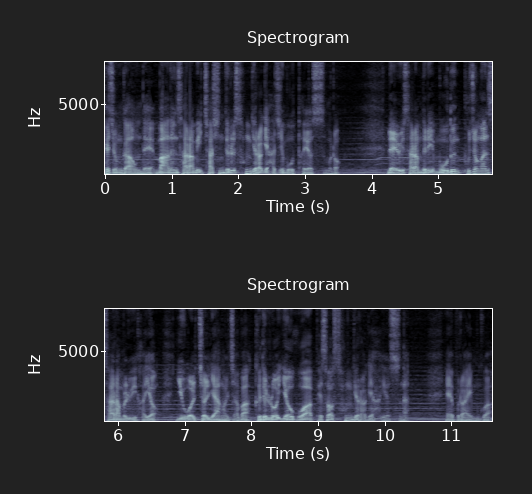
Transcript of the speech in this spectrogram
회중 가운데 많은 사람이 자신들을 성결하게 하지 못하였으므로 레위 사람들이 모든 부정한 사람을 위하여 유월절 양을 잡아 그들로 여호와 앞에서 성결하게 하였으나 에브라임과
